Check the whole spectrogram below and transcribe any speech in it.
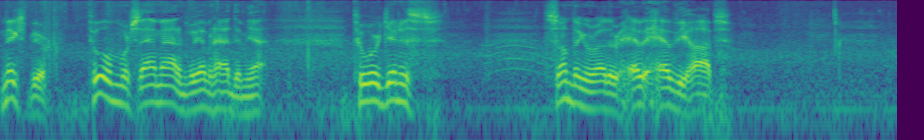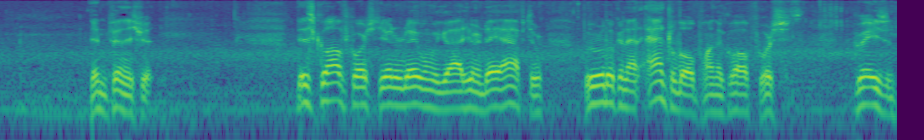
Mixed beer. Two of them were Sam Adams. We haven't had them yet. Two were Guinness, something or other, heavy, heavy hops. Didn't finish it. This golf course the other day when we got here, and the day after, we were looking at antelope on the golf course, grazing.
